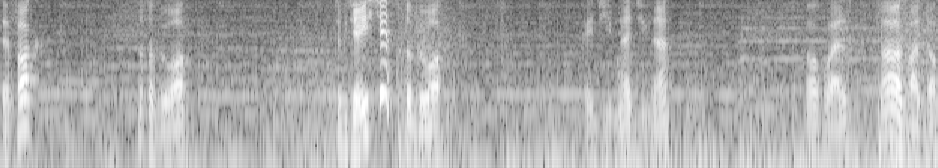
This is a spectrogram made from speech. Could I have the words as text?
The fuck? Co to było? To widzieliście? Co to było? Okej, okay, dziwne, dziwne. Oh well. No, rozwal to.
